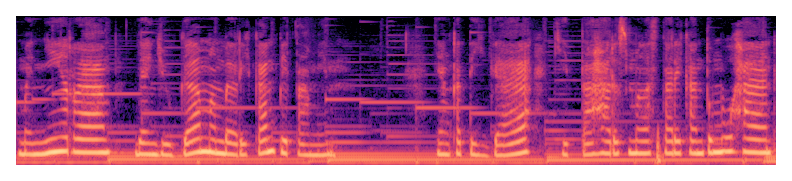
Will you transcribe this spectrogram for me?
menyiram, dan juga memberikan vitamin. Yang ketiga, kita harus melestarikan tumbuhan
